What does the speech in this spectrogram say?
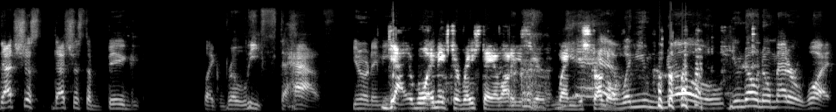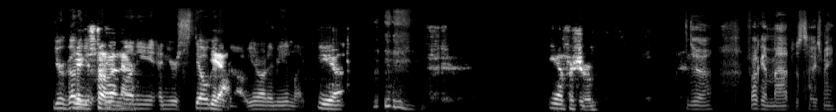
that's just, that's just a big like relief to have. You know what I mean? Yeah, well, it makes your race day a lot easier when Yeah, you struggle. When you know, you know, no matter what, you're gonna You're get still paid there. money, and you're still gonna Yeah. go. You know what I mean? Like, yeah, yeah, for sure. Yeah. Fucking Matt just texted me.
